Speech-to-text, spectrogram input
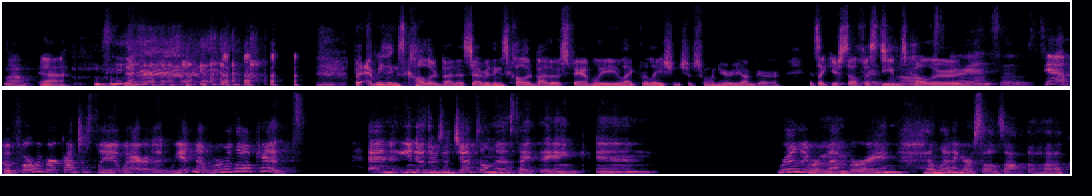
Well, yeah. but everything's colored by this. So everything's colored by those family like relationships from when you're younger. It's like your self esteem's colored. Experiences. Yeah. Before we were consciously aware, like we had no, we were little kids, and you know, there's a gentleness I think in really remembering and letting ourselves off the hook.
